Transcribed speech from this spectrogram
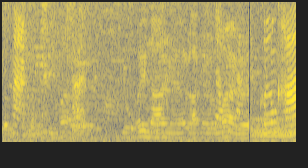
ลูกนานไหม เนี่ยดีมากเลยอยู่ให้นานเลยรักกันมากเลยคุณลุงคะ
